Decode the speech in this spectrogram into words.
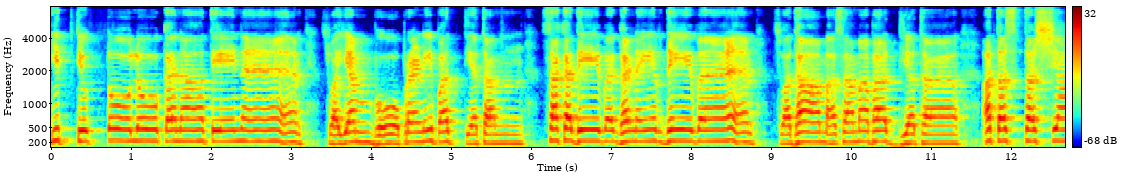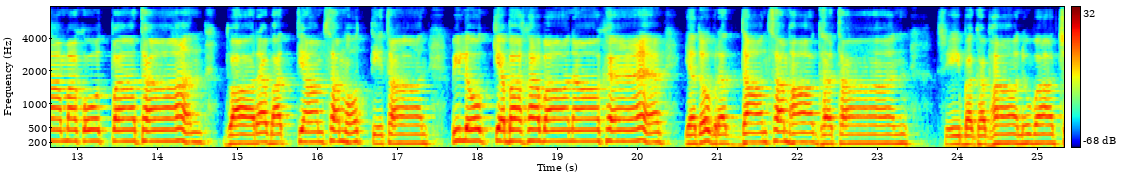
इत्युक्तो लोकनाथेन स्वयंभो प्रणिपत्यतं देवगणैर्देव स्वधामसमबध्यत अतस्तस्यामहोत्पातान् द्वारवत्यां समुत्थितान्। विलोक्य भगवानाह यदुवृद्धान् समागतान्। श्रीभगवानुवाच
